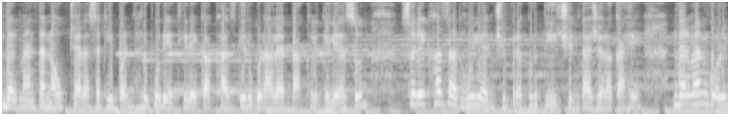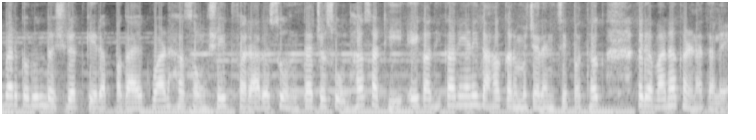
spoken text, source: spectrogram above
दरम्यान त्यांना उपचारासाठी पंढरपूर येथील एका खासगी रुग्णालयात दाखल केले असून सुरेखा जाधव यांची प्रकृती चिंताजनक आहे. दरम्यान गोळीबार करून दशरथ केरप्पा गायकवाड हा संशयित फरार असून त्याच्या शोधासाठी एक अधिकारी आणि दहा कर्मचाऱ्यांचे पथक रवाना करण्यात आले.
